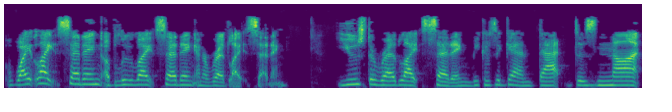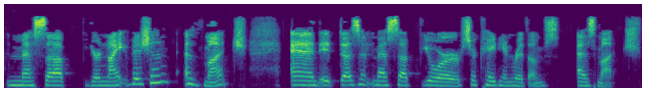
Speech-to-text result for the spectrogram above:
white light setting, a blue light setting, and a red light setting. Use the red light setting because again that does not mess up your night vision as much and it doesn't mess up your circadian rhythms as much.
